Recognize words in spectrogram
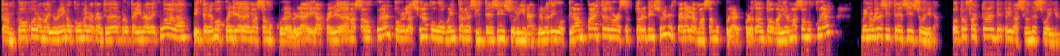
tampoco la mayoría no come la cantidad de proteína adecuada y tenemos pérdida de masa muscular, ¿verdad? Y la pérdida de masa muscular correlaciona con aumento de resistencia a insulina. Yo les digo, gran parte de los receptores de insulina están en la masa muscular. Por lo tanto, a mayor masa muscular, menor resistencia a insulina. Otro factor es deprivación de sueño.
